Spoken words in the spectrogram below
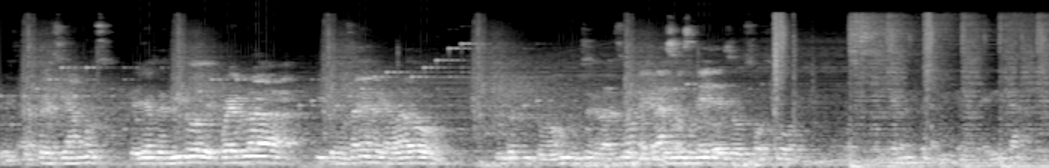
Este, apreciamos que hayas venido de Puebla y que nos hayas regalado un ratito, ¿no? Muchas gracias. Gracias a ustedes por, por, por, por, por que nos dedican.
